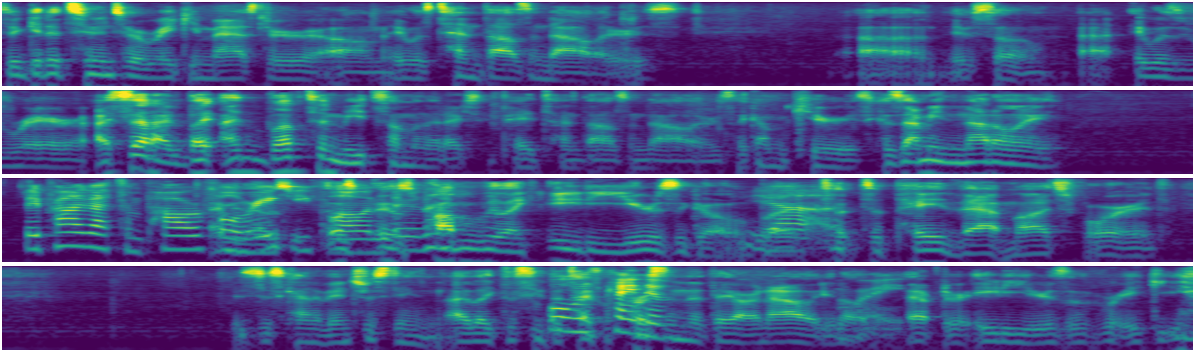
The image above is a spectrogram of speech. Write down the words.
To get attuned to a Reiki master, um, it was ten thousand dollars. Uh, it was so uh, it was rare. I said I'd like I'd love to meet someone that actually paid ten thousand dollars. Like I'm curious because I mean not only they probably got some I powerful mean, it was, reiki it was, flowing it was probably like eighty years ago, Yeah. but to, to pay that much for it is just kind of interesting. I like to see the Well, type of kind of- person that they are now. You know, Right. after eighty years of Reiki.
